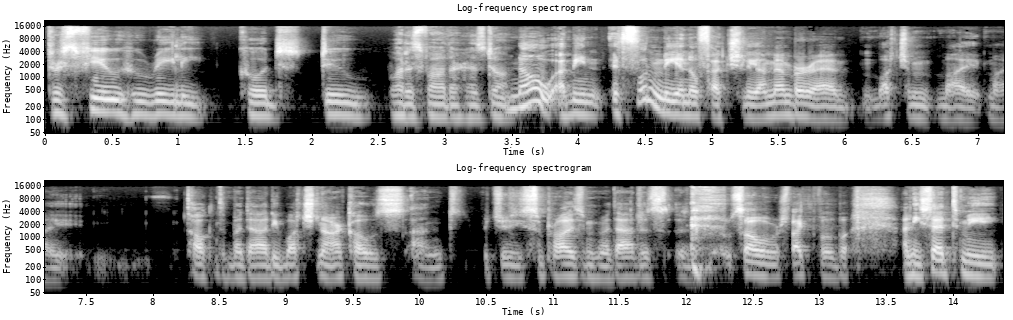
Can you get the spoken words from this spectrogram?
there's few who really could do what his father has done. No, I mean, it, funnily enough, actually, I remember um, watching my my talking to my dad. He watched Narcos, and which is surprising. My dad is so respectful, but and he said to me,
